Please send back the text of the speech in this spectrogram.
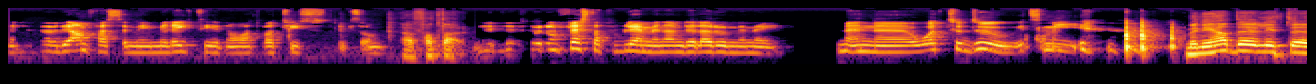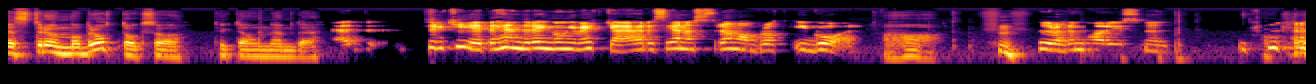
Men jag behövde anpassa mig med läggtiden och att vara tyst liksom. Jag fattar. Det, det är de flesta problemen när de delar rum med mig. Men uh, what to do, it's me. Men ni hade lite strömavbrott också, tyckte hon nämnde. Turkiet, det händer en gång i veckan. Jag hade senast strömavbrott igår. Aha. Tur att jag inte har det just nu. Okay.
